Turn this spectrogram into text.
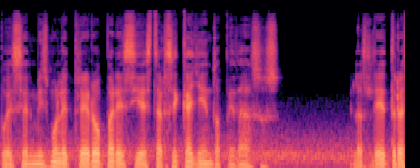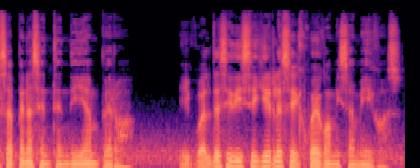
pues el mismo letrero parecía estarse cayendo a pedazos. Las letras apenas se entendían, pero igual decidí seguirles el juego a mis amigos.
